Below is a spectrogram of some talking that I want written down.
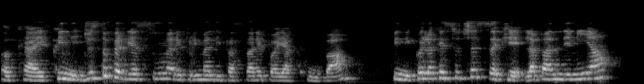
Ok, quindi giusto per riassumere prima di passare poi a Cuba, quindi quello che è successo è che la pandemia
